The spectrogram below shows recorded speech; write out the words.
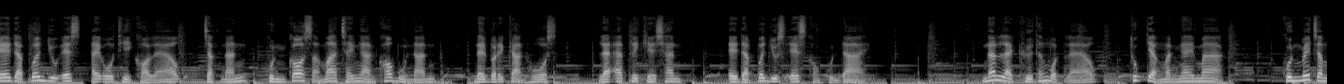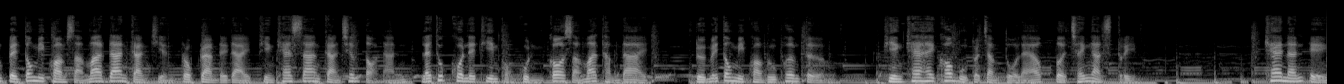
AWS IoT Core แล้ว จากนั้นคุณก็สามารถใช้งานข้อมูลนั้น ในบริการโฮสต์และแอปพลิเคชัน AWS ของคุณได้ นั่นแหละคือทั้งหมดแล้ว ทุกอย่างมันง่ายมาก คุณไม่จำเป็นต้องมีความสามารถด้านการเขียนโปรแกรมใด ๆ เพียงแค่สร้างการเชื่อมต่อนั้น และทุกคนในทีมของคุณก็สามารถทำได้ โดยไม่ต้องมีความรู้เพิ่มเติม เพียงแค่ให้ข้อมูลประจำตัวแล้ว เปิดใช้งานสตรีม แค่นั้นเอง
